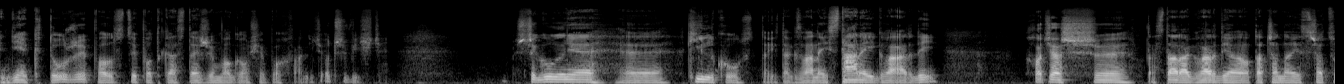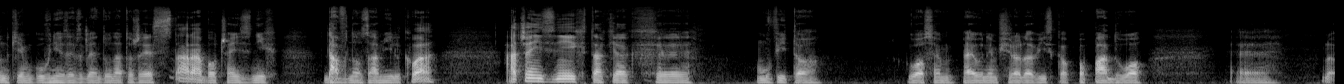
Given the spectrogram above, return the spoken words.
niektórzy polscy podcasterzy mogą się pochwalić. Oczywiście. Szczególnie e, kilku z tej tak zwanej starej gwardii, chociaż e, ta stara gwardia otaczana jest szacunkiem głównie ze względu na to, że jest stara, bo część z nich dawno zamilkła, a część z nich, tak jak e, mówi to głosem pełnym środowisko, popadło e, no,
